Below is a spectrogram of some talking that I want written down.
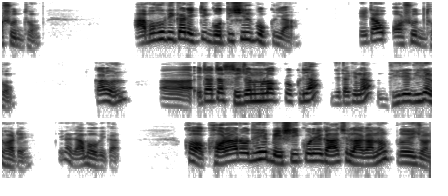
অশুদ্ধ। আবহবিকার একটি গতিশীল প্রক্রিয়া। এটাও অশুদ্ধ। কারণ এটা একটা সৃজনমূলক প্রক্রিয়া, যেটা কিনা ধীরে ধীরে ঘটে। ঠিক আছে? আবহবিকার। খ, খরা রোধে বেশি করে গাছ লাগানো প্রয়োজন।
